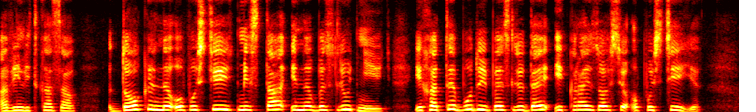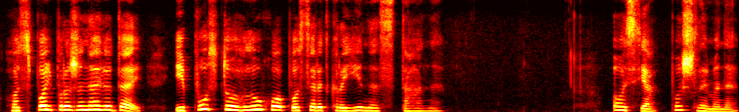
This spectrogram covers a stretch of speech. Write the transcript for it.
а він відказав Докіль не опустіють міста і не безлюдніють, і хати будуть без людей, і край зовсім опустіє. Господь прожене людей, і пусто глухо посеред країни стане. Ось я, пошли мене.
